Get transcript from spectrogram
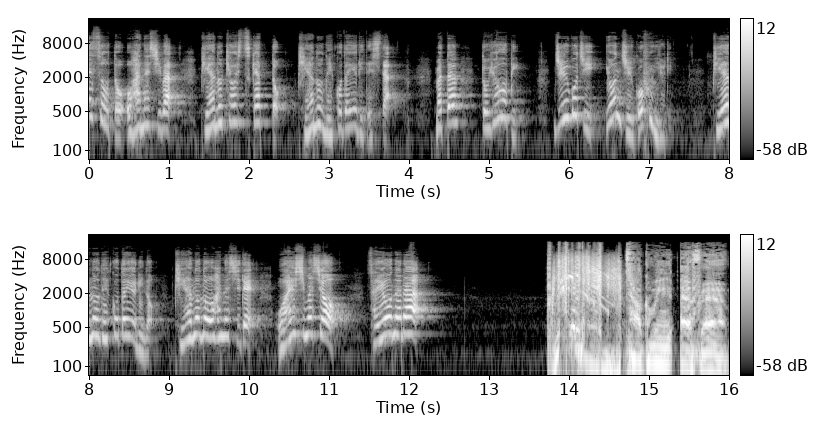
演奏とお話はピアノ教室キャットピアノ猫だよりでした。また土曜日15時45分よりピアノ猫だよりのピアノのお話でお会いしましょう。さようなら。Talk Me FM.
